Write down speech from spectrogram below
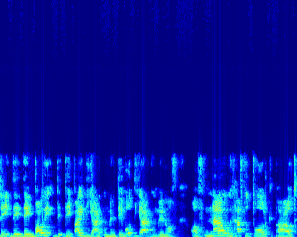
they they, they buy they, they buy the argument, they bought the argument of of now we have to talk about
